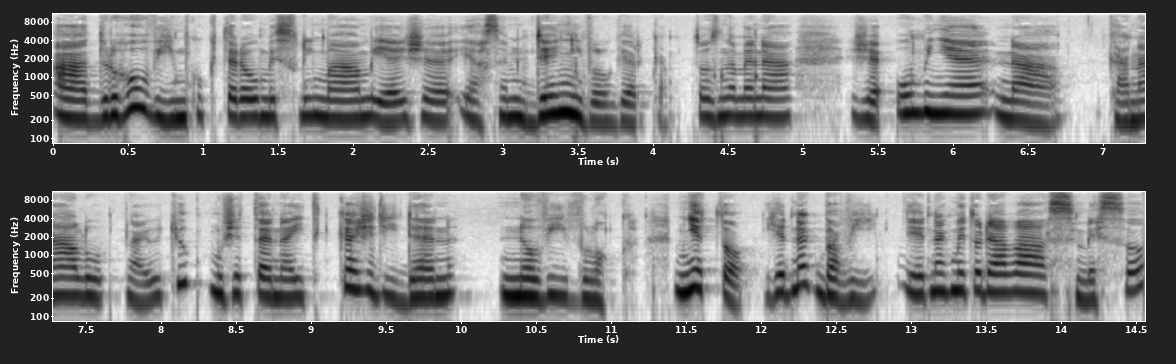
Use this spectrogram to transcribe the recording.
A druhou výjimku, kterou myslím mám, je, že já jsem denní vlogerka. To znamená, že u mě na kanálu na YouTube můžete najít každý den nový vlog. Mě to jednak baví, jednak mi to dává smysl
